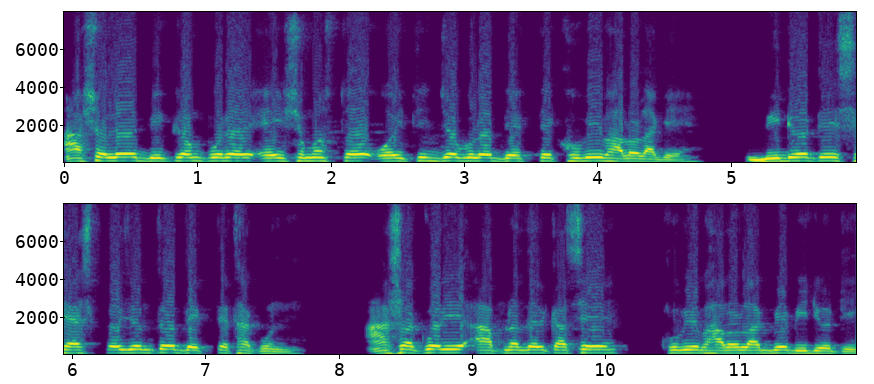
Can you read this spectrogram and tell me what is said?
আসলে বিক্রমপুরের এই সমস্ত ঐতিহ্যগুলো দেখতে খুবই ভালো লাগে। ভিডিওটি শেষ পর্যন্ত দেখতে থাকুন। আশা করি আপনাদের কাছে খুবই ভালো লাগবে ভিডিওটি।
